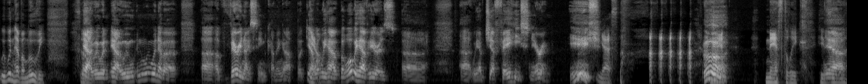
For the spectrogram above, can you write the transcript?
we wouldn't have a movie. So, Yeah, we wouldn't. Yeah, we, and we wouldn't have a uh, a very nice scene coming up. But yeah, Yeah. what we have, but what we have here is uh, uh, we have Jeff Fahey sneering. Yeesh. yes, Ugh. nastily. He's, Yeah. uh,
